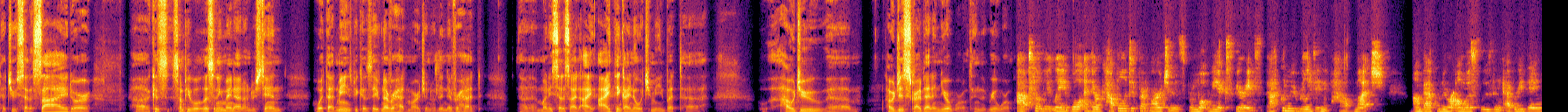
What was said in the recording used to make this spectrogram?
that you set aside or, because uh, some people listening may not understand what that means because they've never had margin or they never had uh, money set aside. I, I think I know what you mean, but uh, how would you um, how would you describe that in your world, in the real world? Absolutely. Well, and there are a couple of different margins from what we experienced back when we really didn't have much. Um, back when we were almost losing everything,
